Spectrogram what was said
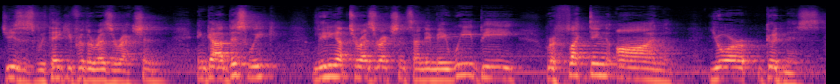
Jesus, we thank you for the resurrection. And God, this week, leading up to Resurrection Sunday, may we be reflecting on your goodness,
